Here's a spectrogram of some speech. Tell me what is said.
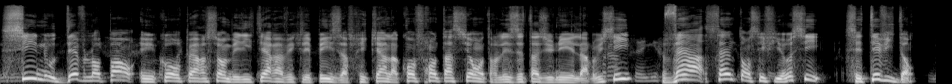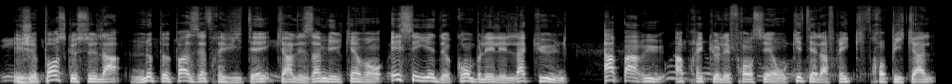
si nous développons une coopération militaire avec les pays africains, la confrontation entre les États-Unis et la Russie va s'intensifier aussi. C'est évident. Et je pense que cela ne peut pas être évité car les Américains vont essayer de combler les lacunes apparues après que les Français ont quitté l'Afrique tropicale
